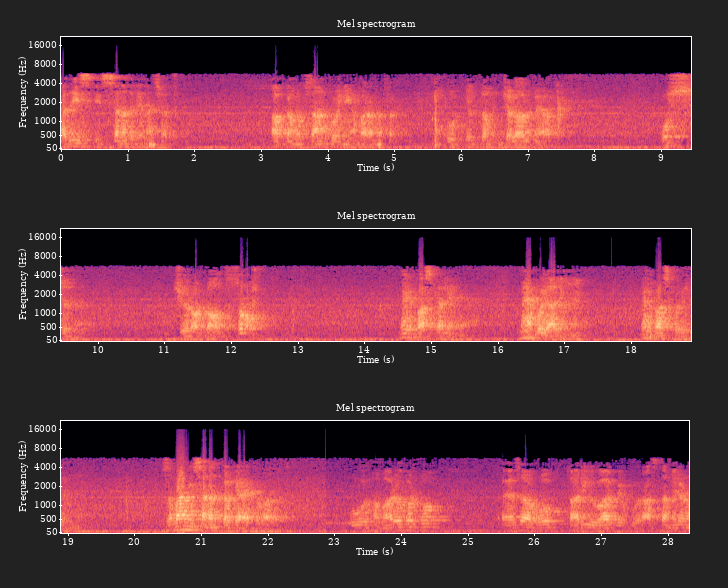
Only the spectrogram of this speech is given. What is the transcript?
حدیث کی سند لینا چاہتے آپ کا نقصان کوئی نہیں، ہمارا نفع۔ وہ ایک دم جلال میں آ اس چیرو لال سنو۔ میرے پاس کیا لینے میں کوئی عالم نہیں، میرے پاس کوئی علم نہیں۔ زبانی صنعت کا کیا اعتبار ہے؟ وہ ہمارے اوپر تو ایسا روپ تاری ہوا کہ کوئی راستہ ملے نا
